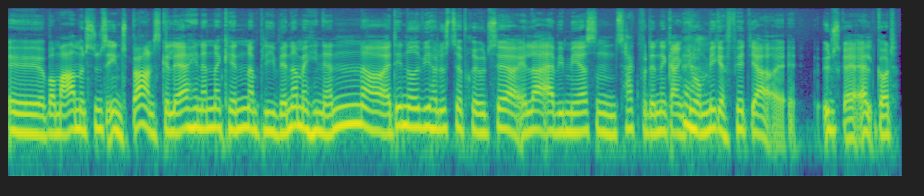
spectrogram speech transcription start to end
Øh, hvor meget man synes, ens børn skal lære hinanden at kende og blive venner med hinanden, og er det noget, vi har lyst til at prioritere, eller er vi mere sådan, tak for denne gang, ja. det var mega fedt, jeg øh, ønsker jer alt godt,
